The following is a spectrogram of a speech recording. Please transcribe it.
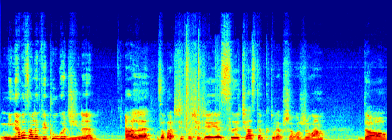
minęło zaledwie pół godziny, ale zobaczcie, co się dzieje z ciastem, które przełożyłam do,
